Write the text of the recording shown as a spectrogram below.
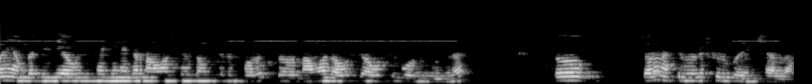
নাই, আমরা যে যে অবস্থায় থাকি না কারণ নামাজ যেহেতু আমাদের ফরজ, তো নামাজ অবশ্যই অবশ্যই পড়বেন বন্ধুরা। তো চলুন আজকের ভিডিওটা শুরু করি, ইনশাআল্লাহ।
